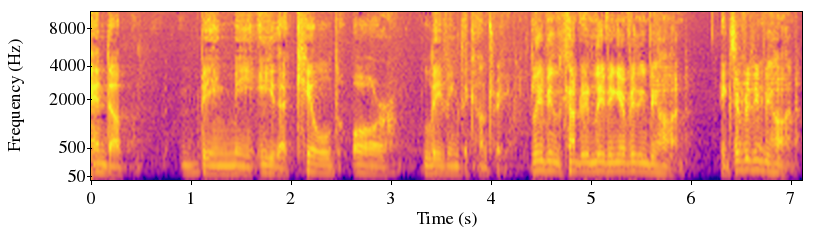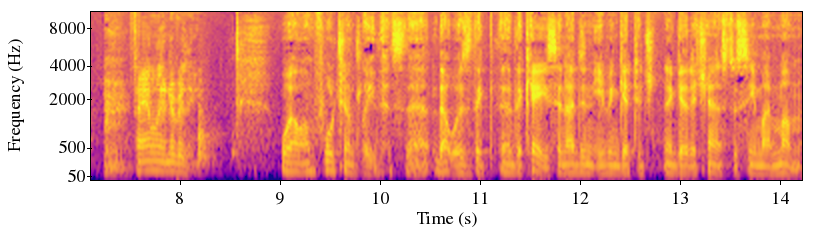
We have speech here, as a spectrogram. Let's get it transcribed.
end up being me, either killed or leaving the country. Leaving the country and leaving everything behind. Exactly. Everything behind, family and everything. Well, unfortunately, that's the, that was the, the case, and I didn't even get to get a chance to see my mum.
